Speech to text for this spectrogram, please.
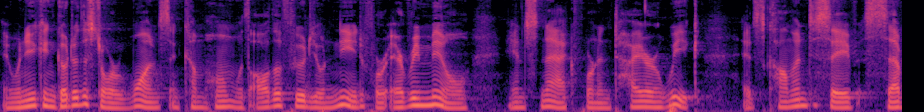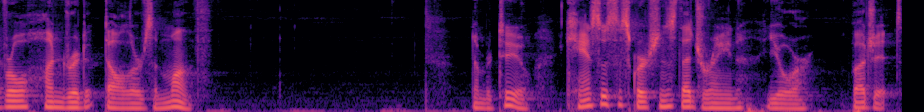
And when you can go to the store once and come home with all the food you'll need for every meal and snack for an entire week, it's common to save several hundred dollars a month. Number two, cancel subscriptions that drain your budget.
